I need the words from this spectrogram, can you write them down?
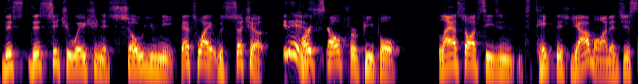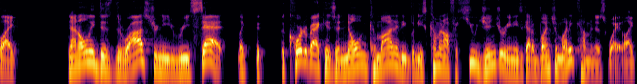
This this situation is so unique. That's why it was such a it is hard sell for people last off season to take this job on. It's just like not only does the roster need reset, like the the quarterback is a known commodity, but he's coming off a huge injury and he's got a bunch of money coming his way. Like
